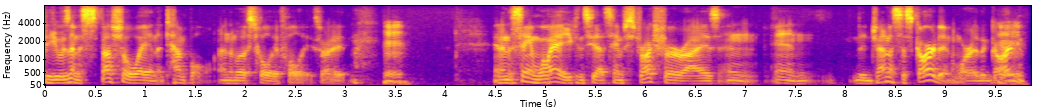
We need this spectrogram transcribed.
but he was in a special way in the temple and the most holy of holies, right? And in the same way, you can see that same structure arise in in the Genesis garden, where the garden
